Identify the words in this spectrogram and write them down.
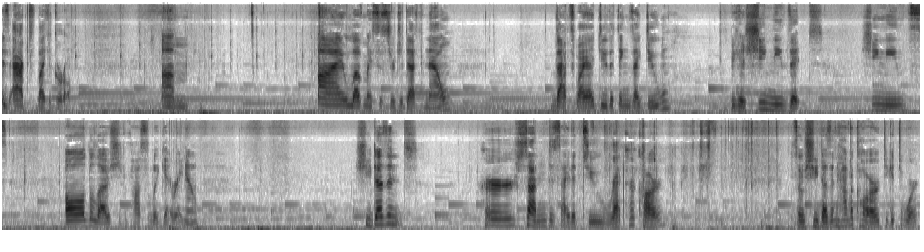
Is act like a girl. Um I love my sister to death now that's why I do the things I do because she needs it. She needs all the love she can possibly get right now. She doesn't. Her son decided to wreck her car. So she doesn't have a car to get to work.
